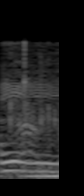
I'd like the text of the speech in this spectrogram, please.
Eh,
